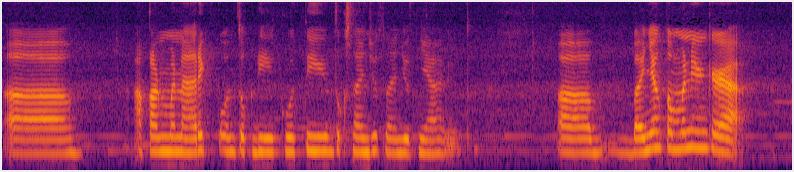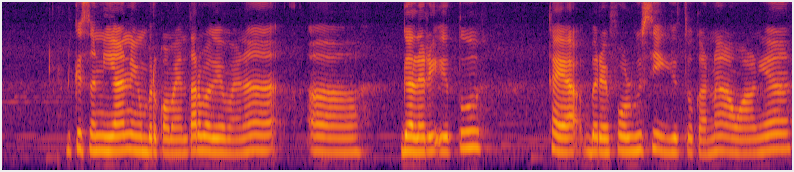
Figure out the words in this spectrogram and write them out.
uh, akan menarik untuk diikuti untuk selanjut selanjutnya gitu. Uh, banyak temen yang kayak kesenian yang berkomentar bagaimana uh, galeri itu kayak berevolusi gitu. Karena awalnya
